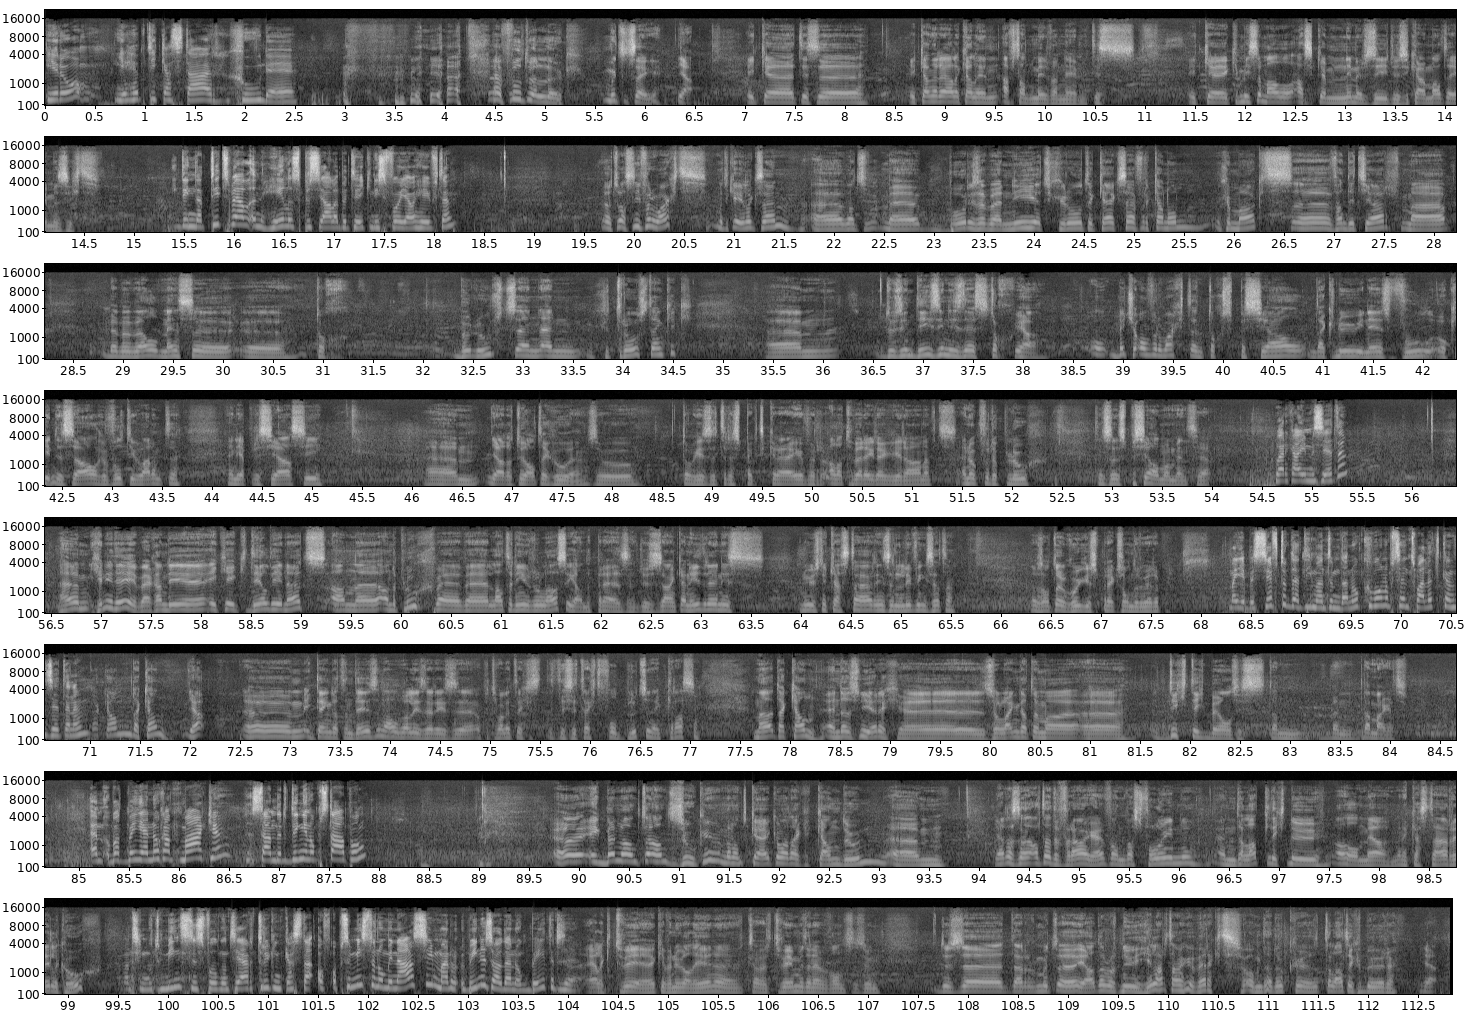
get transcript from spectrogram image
Jeroen, je hebt die kastaar goed, hè? ja, hij voelt wel leuk, moet ik zeggen. Ja. Ik, uh, het is, uh, ik kan er eigenlijk al een afstand mee van nemen. Het is, ik, uh, ik mis hem al als ik hem niet meer zie, dus ik hou hem altijd in mijn zicht. Ik denk dat dit wel een hele speciale betekenis voor jou heeft, hè? Het was niet verwacht, moet ik eerlijk zijn. Uh, want met Boris hebben wij niet het grote kijkcijferkanon gemaakt uh, van dit jaar. Maar we hebben wel mensen uh, toch beroerd en, en, getroost, denk ik. Um, dus in die zin is deze toch ja, een beetje onverwacht en toch speciaal. Dat ik nu ineens voel, ook in de zaal, gevoeld die warmte en die appreciatie. Um, ja, dat doet altijd goed. Hè. Zo, toch eens het respect krijgen voor al het werk dat je gedaan hebt. En ook voor de ploeg. Het is een speciaal moment, ja. Waar ga je me zetten? Um, geen idee. Wij gaan die, ik, ik deel die uit aan, uh, aan de ploeg. Wij, wij laten die in relatie gaan, de prijzen. Dus dan kan iedereen eens, nu eens een kastaar in zijn living zetten. Dat is altijd een goed gespreksonderwerp. Maar je beseft ook dat iemand hem dan ook gewoon op zijn toilet kan zetten, hè? Dat kan, dat kan. Ja, Uh, ik denk dat in deze al wel eens er is uh, op het toilet. Het zit echt vol bloedsen en krassen. Maar dat kan en dat is niet erg. Uh, zolang dat hem dicht, dicht bij ons is, dan, ben, dan mag het. En wat ben jij nog aan het maken? Staan er dingen op stapel? ik ben aan het, aan het zoeken, ben aan het kijken wat ik kan doen. Um, ja, dat is altijd de vraag, hè, van wat is het volgende? En de lat ligt nu al ja, met een kastaar redelijk hoog. Want je moet minstens volgend jaar terug een kastaar, of op zijn minst een nominatie, maar winnen zou dan ook beter zijn. Ja, eigenlijk twee, hè. ik heb er nu al één, ik zou er twee moeten hebben volgend seizoen. Dus uh, daar, moet, uh, ja, daar wordt nu heel hard aan gewerkt om dat ook te laten gebeuren. Ja.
